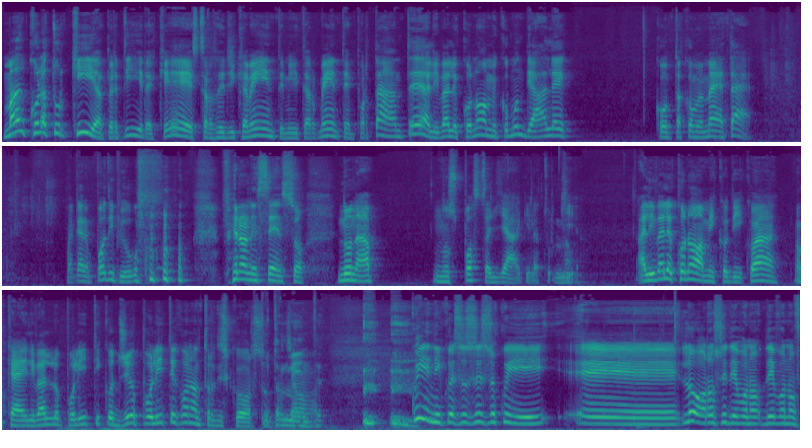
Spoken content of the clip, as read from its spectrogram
Manco la Turchia, per dire che strategicamente, militarmente è importante, a livello economico mondiale conta come me e te. Magari un po' di più, però nel senso non ha, non sposta gli aghi la Turchia. No. A livello economico dico, eh? ok? A livello politico, geopolitico è un altro discorso. Totalmente. Diciamo. Quindi in questo senso qui eh, loro si devono, devono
